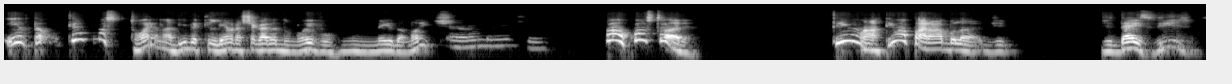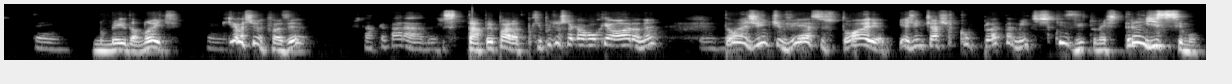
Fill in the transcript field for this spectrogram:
Então, tem alguma história na Bíblia que lembra a chegada do noivo no meio da noite? Eu lembrei aqui. Qual, qual história? Tem uma, tem uma parábola de, de dez virgens Tem. no meio da noite. O que elas tinham que fazer? Está preparado. Estar preparado, porque podia chegar a qualquer hora, né? Uhum. Então a gente vê essa história e a gente acha completamente esquisito, né? Estranhíssimo.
